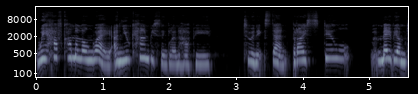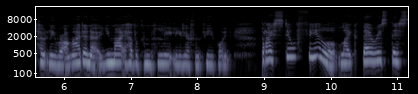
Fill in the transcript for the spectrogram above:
we have come a long way. And you can be single and happy to an extent, but I still, maybe I'm totally wrong. I don't know. You might have a completely different viewpoint, but I still feel like there is this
